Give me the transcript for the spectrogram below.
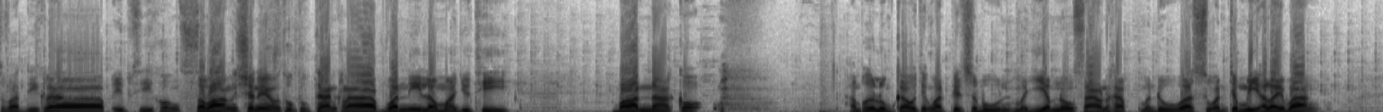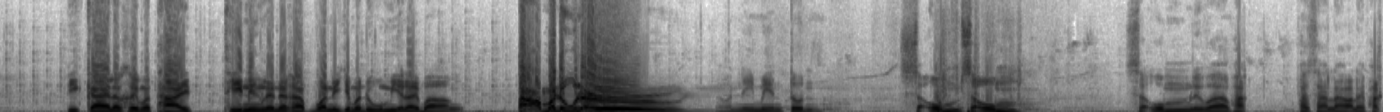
สวัสดีครับ FC ของสว่างชาแนลทุกทุกท่านครับ วันนี้เรามาอยู่ที่บ้านนาเกาะอำเภอหลุมเก่าจังหวัดเพชรบูรณ์มาเยี่ยมน้องสาวนะครับ มาดูว่าสวนจะมีอะไรบ้าง ปีกายเราเคยมาถ่ายทีหนึ่งแล้วนะครับ วันนี้จะมาดูมีอะไรบ้าง ตามมาดูเลยวันนี้เมนต้น สะอมสะอม สะอมหรือว่าผัก ภาษาลาวอะไรผัก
